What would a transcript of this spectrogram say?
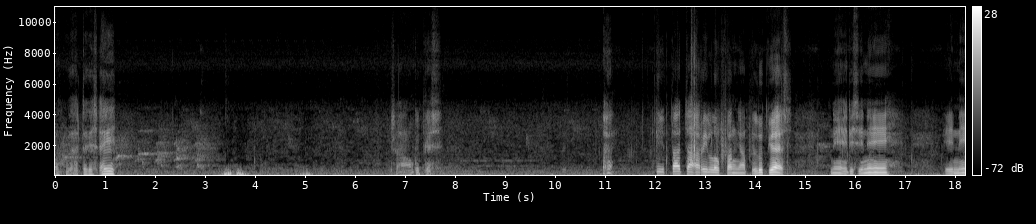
Oh nggak ada guys. Eh! Sangkut guys kita cari lubangnya belut guys. Nih di sini. Ini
